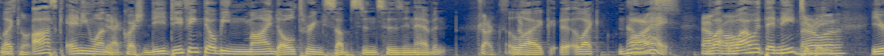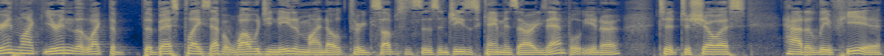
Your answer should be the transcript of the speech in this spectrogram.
like, not. ask anyone Yeah. that question. Do you do you think there will be mind altering substances in heaven? Drugs. Like, uh, like no Ice, way. Why, alcohol, why would there need to be? You're in like you're in the like the the best place ever. Why would you need a mind altering substances? And Jesus came as our example, you know, to to show us how to live here,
